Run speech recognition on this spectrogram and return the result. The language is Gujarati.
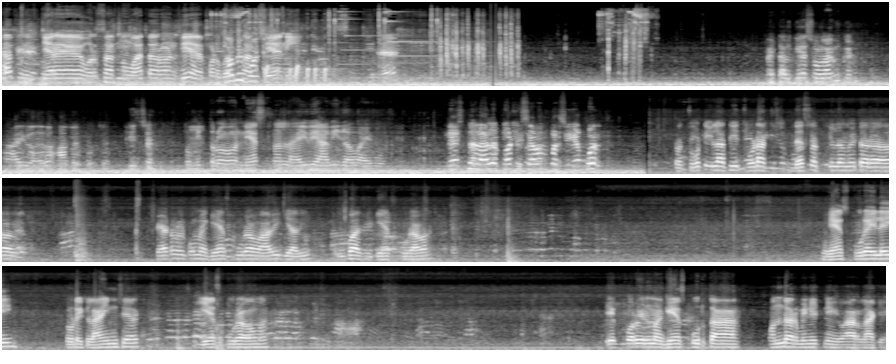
અત્યારે વરસાદનું વાતાવરણ છે પણ વરસાદ છે નહીં. ગેસ આવ્યું કે? તો મિત્રો નેશનલ હાઈવે આવી જવા આવ્યો નેશનલ હાઈવે ફોર્ટી સેવન પર છે એમ બોલ. તો ચોટીલાથી થોડાક દસક કિલોમીટર પેટ્રોલ પંપે ગેસ પુરાવા આવી ગયા હતી ઊભા છે ગેસ પુરાવા. ગેસ પુરાઈ લઈ. થોડીક લાઈન છે. ગેસ પુરાવામાં. એક ફોર વ્હીલમાં ગેસ પૂરતા પંદર મિનિટની વાર લાગે.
